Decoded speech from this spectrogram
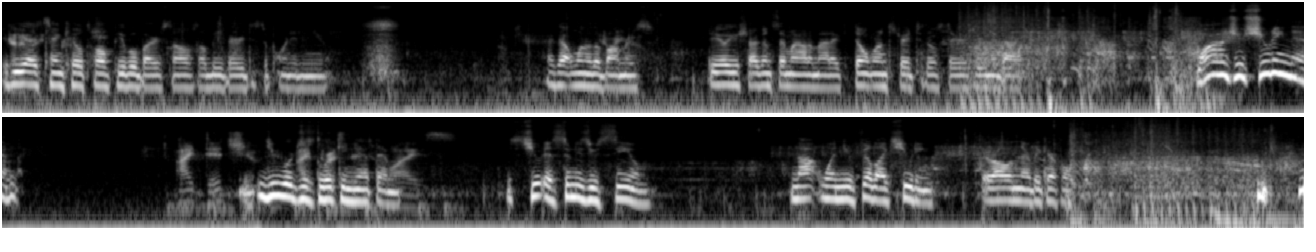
If you guys can't kill 12 people by yourselves, I'll be very disappointed in you. I got one of the Here we go. bombers. Deal your shotgun semi-automatic. Don't run straight to those stairs. You're gonna die. Why aren't you shooting them? I did shoot. You were just looking at them. Twice. You shoot as soon as you see them. Not when you feel like shooting. They're all in there. Be careful.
